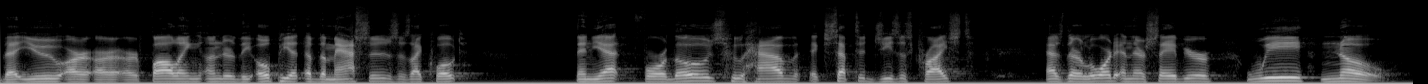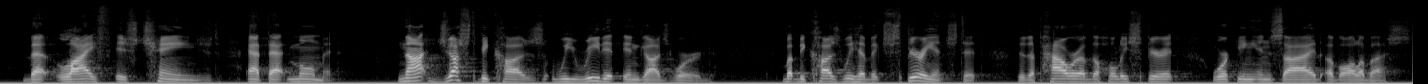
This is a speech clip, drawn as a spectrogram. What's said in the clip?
that you are, are, are falling under the opiate of the masses, as I quote. And yet, for those who have accepted Jesus Christ, as their Lord and their Savior, we know that life is changed at that moment. Not just because we read it in God's Word, but because we have experienced it through the power of the Holy Spirit working inside of all of us.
